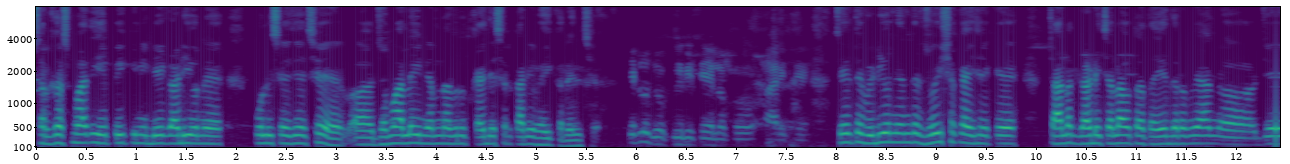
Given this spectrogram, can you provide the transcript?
સરઘસમાં હતી એ પૈકીની બે ગાડીઓને પોલીસે જે છે જમા લઈને એમના વિરુદ્ધ કાયદેસર કાર્યવાહી કરેલ છે. કેટલું જોખમી રીતે એ લોકો આ રીતે જે રીતે વિડીયોની અંદર જોઈ શકાય છે કે ચાલક ગાડી ચલાવતા હતા એ દરમિયાન જે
